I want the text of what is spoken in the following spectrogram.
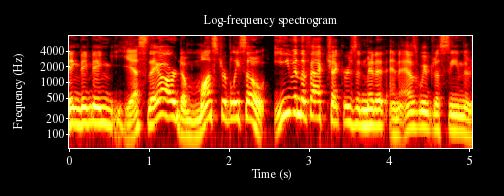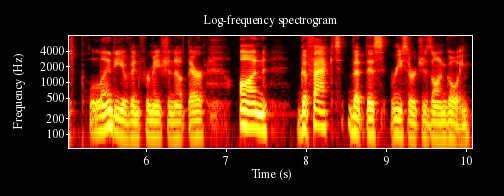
Ding, ding, ding. Yes, they are, demonstrably so. Even the fact checkers admit it, and as we've just seen, there's plenty of information out there on the fact that this research is ongoing.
